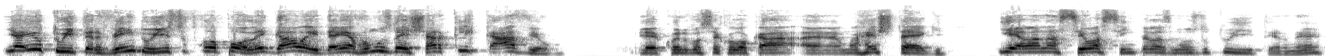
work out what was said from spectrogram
E aí o Twitter, vendo isso, falou: pô, legal a ideia, vamos deixar clicável é, quando você colocar é, uma hashtag. E ela nasceu assim pelas mãos do Twitter, né?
